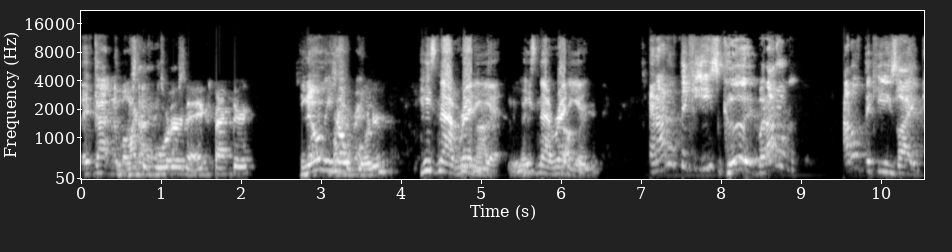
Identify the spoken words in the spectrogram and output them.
they've gotten the most out of Michael this Porter, roster. the X Factor. The No, only Michael hope Porter. he's not ready He's not- yet. He's not ready yet. And I don't think he's good, but I don't I don't think he's like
